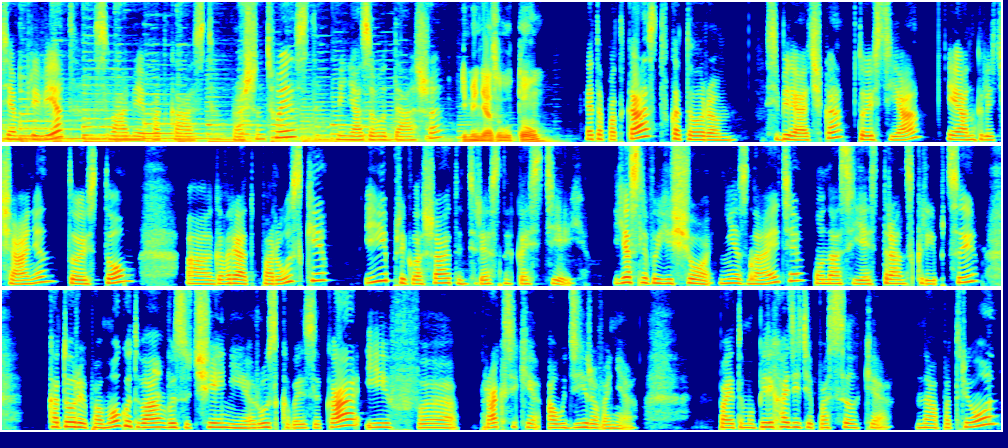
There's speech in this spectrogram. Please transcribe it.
Всем привет! С вами подкаст Russian Twist. Меня зовут Даша. И меня зовут Том. Это подкаст, в котором сибирячка, то есть я, и англичанин, то есть Том, а, говорят по-русски и приглашают интересных гостей. Если вы еще не знаете, у нас есть транскрипции, которые помогут вам в изучении русского языка и в практике аудирования. Поэтому переходите по ссылке на Patreon,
